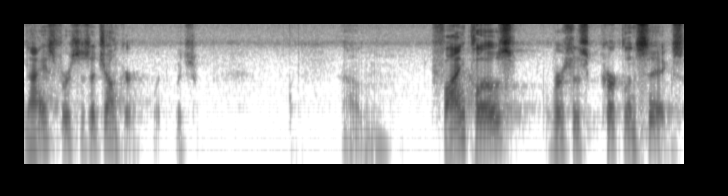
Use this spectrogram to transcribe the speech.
nice versus a junker, which um, fine clothes versus Kirkland Sigs.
